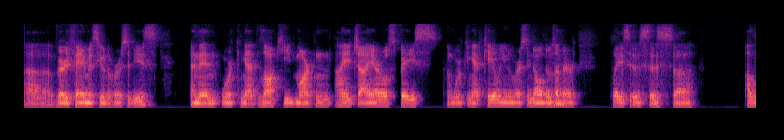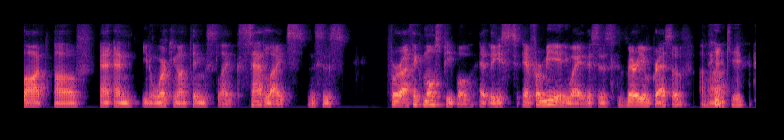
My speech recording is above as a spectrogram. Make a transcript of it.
uh, very famous universities, and then working at Lockheed Martin, IHI Aerospace, and working at Keio University and all those Mhm. other places is uh, a lot of and, and you know working on things like satellites. This is for I think most people at least, and for me anyway, this is very impressive. Uh, Thank you.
